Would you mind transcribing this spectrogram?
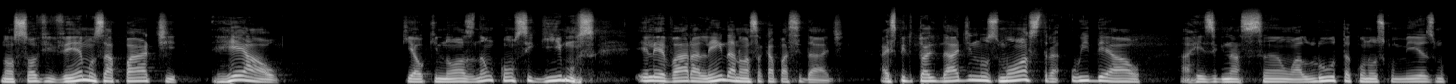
Nós só vivemos a parte real, que é o que nós não conseguimos elevar além da nossa capacidade. A espiritualidade nos mostra o ideal, a resignação, a luta conosco mesmo,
